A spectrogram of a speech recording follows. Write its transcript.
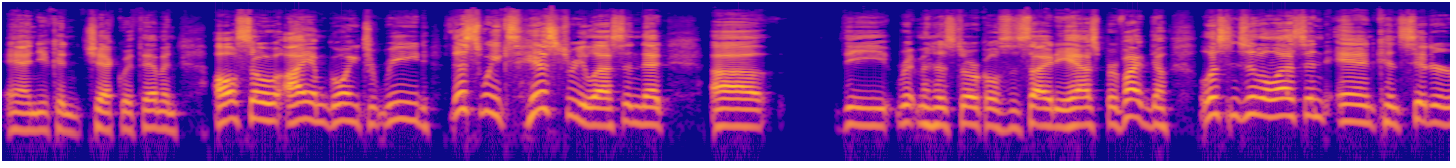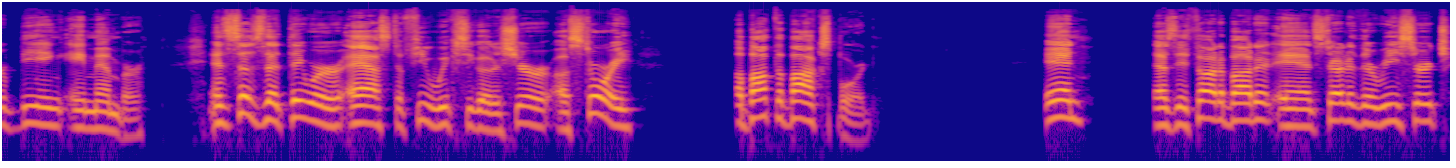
and you can check with them. And also, I am going to read this week's history lesson that uh, the Rittman Historical Society has provided. Now, listen to the lesson and consider being a member. And says that they were asked a few weeks ago to share a story about the box board. And as they thought about it and started their research,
